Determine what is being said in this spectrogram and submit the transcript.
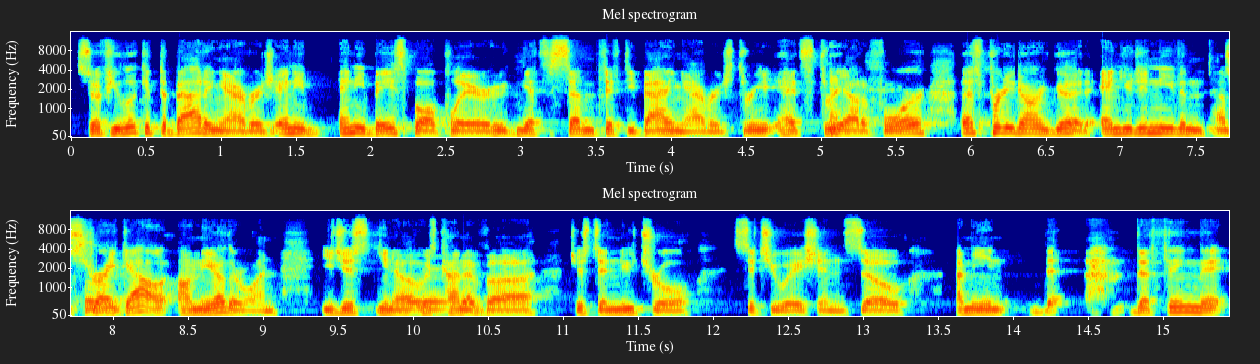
So if you look at the batting average, any any baseball player who can get to 750 batting average, three hits three out of four, that's pretty darn good. And you didn't even Absolutely. strike out on the other one. You just, you know, it was kind of uh, just a neutral situation. So I mean, the the thing that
